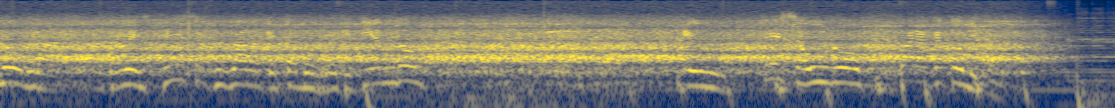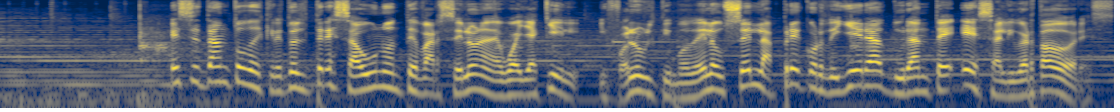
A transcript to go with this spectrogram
a través de esa jugada que estamos repitiendo el 3 a 1 para Católica. Ese tanto decretó el 3 a 1 ante Barcelona de Guayaquil y fue el último de la UC en la precordillera durante esa Libertadores.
